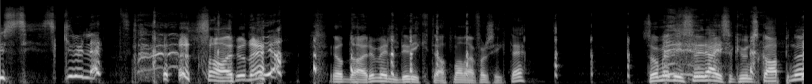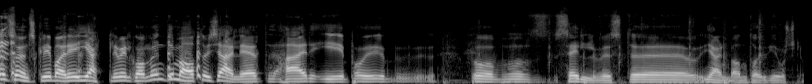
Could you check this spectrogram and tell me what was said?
russisk rulett Sa du det? Ja. Jo, da er det veldig viktig at man er forsiktig. Så med disse reisekunnskapene så ønsker vi bare hjertelig velkommen til Mat og kjærlighet her i, på, på, på selveste Jernbanetorget i Oslo.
